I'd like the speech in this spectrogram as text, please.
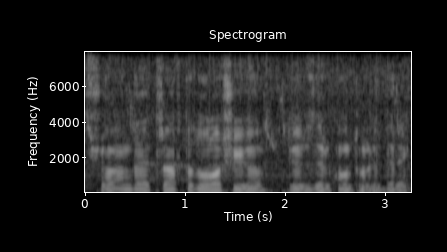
Evet şu anda etrafta dolaşıyor. Gözleri kontrol ederek.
